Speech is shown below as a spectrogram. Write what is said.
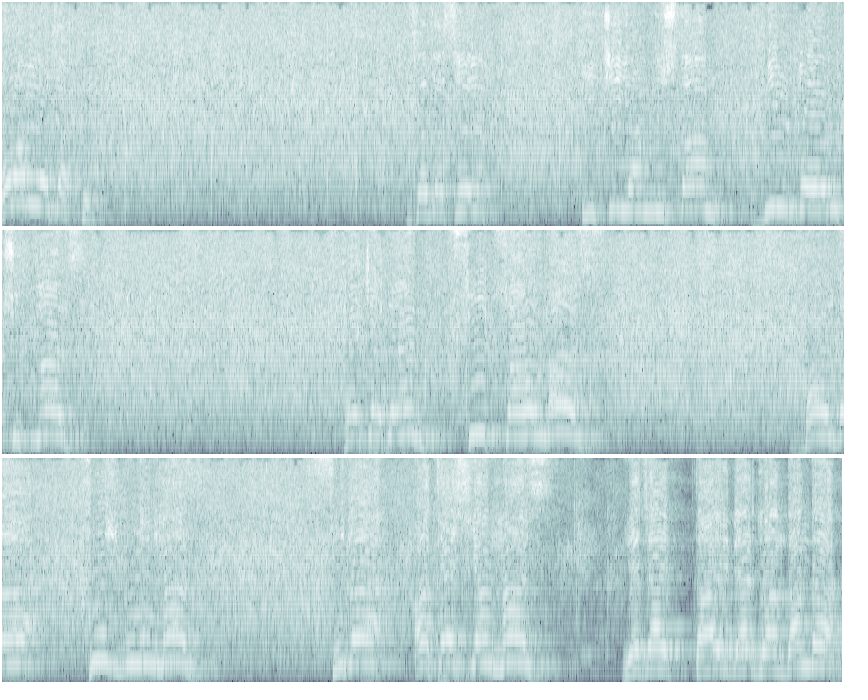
olamayacaktır. Kısacası iki yanlıştan bir doğru çıkmaz. Tekeden süt sağılmaz. Balda tuz bulunmaz. Suda ateş yanmaz. Recep Tayyip Erdoğan'dan da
